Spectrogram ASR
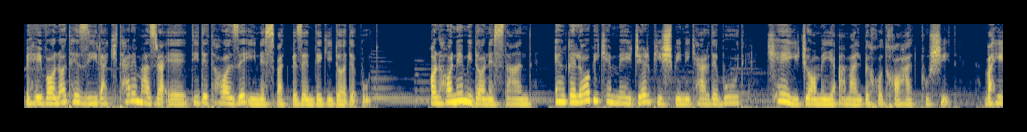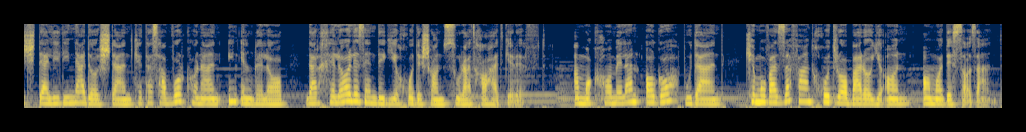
به حیوانات زیرکتر مزرعه دید تازه ای نسبت به زندگی داده بود. آنها نمی‌دانستند انقلابی که میجر پیش بینی کرده بود کی جامعه عمل به خود خواهد پوشید و هیچ دلیلی نداشتند که تصور کنند این انقلاب در خلال زندگی خودشان صورت خواهد گرفت اما کاملا آگاه بودند که موظفند خود را برای آن آماده سازند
